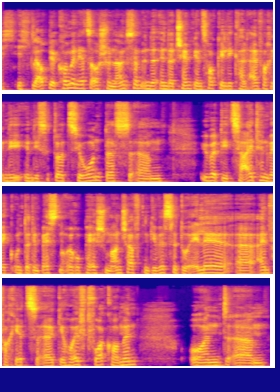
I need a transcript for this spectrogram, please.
ich, ich glaube, wir kommen jetzt auch schon langsam in der, in der Champions Hockey League halt einfach in die, in die Situation, dass ähm, über die Zeit hinweg unter den besten europäischen Mannschaften gewisse Duelle äh, einfach jetzt äh, gehäuft vorkommen und ähm,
